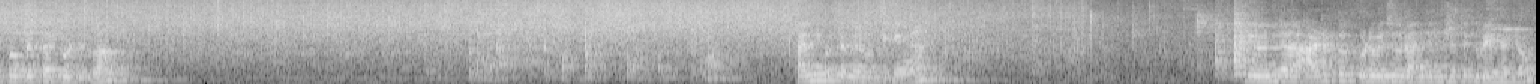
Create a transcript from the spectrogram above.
இப்போ பெப்பர் போட்டுக்கலாம். தண்ணி ஊட்டமே ஊற்றிக்கோங்க இது வந்து அடுப்பை கூட வச்சு ஒரு அஞ்சு நிமிஷத்துக்கு வேகட்டும்.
